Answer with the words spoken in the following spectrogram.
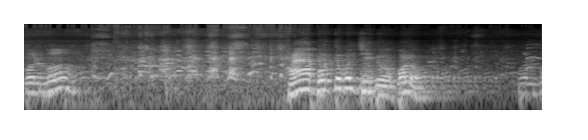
বলব? হ্যাঁ বলতে বলছি তো বলো। বলব?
